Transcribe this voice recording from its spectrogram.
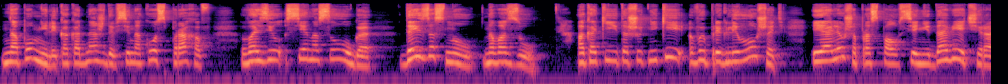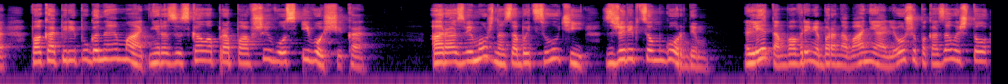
Напомнили, как однажды в сенокос Прахов возил сено слуга, да и заснул на вазу. А какие-то шутники выпрягли лошадь, и Алёша проспал в сене до вечера, пока перепуганная мать не разыскала пропавший воз и возчика. А разве можно забыть случай с жеребцом гордым? Летом, во время баранования, Алёше показалось, что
